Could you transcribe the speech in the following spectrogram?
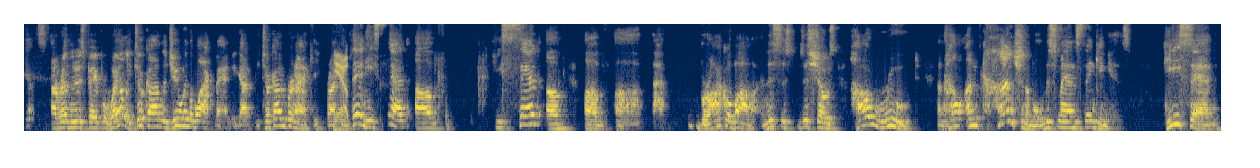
Yes, I read the newspaper. Well, he took on the Jew and the black man. You got he took on Bernanke, right? Yep. And then he said of he said of of uh, Barack Obama, and this is this shows how rude and how unconscionable this man's thinking is. He said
